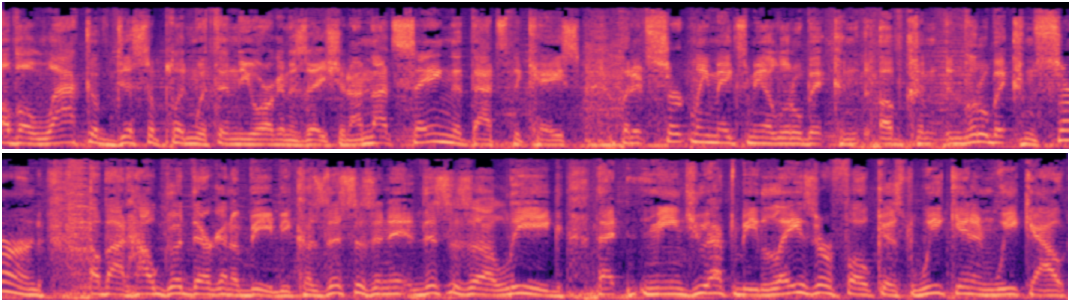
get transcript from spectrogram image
of a lack of discipline within the organization. I'm not saying that that's the case, but it certainly makes me a little bit con- of con- a little bit concerned about how good they're going to be because this is an this is a league that means you have to be laser focused week in and week out,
